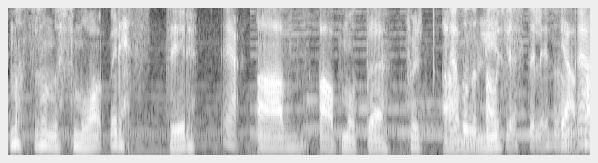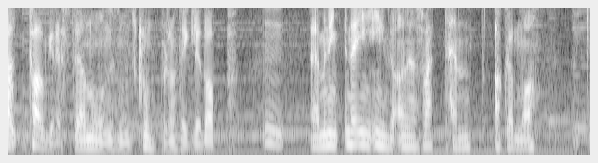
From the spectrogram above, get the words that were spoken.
masse sånne små rester Ja. av, av på en måte for, av Ja, sånne lys. talgrester, liksom. Ja, tal, talgrester og noen liksom klumper som stikker litt opp. Mm. Eh, Men det er ingen som er tent akkurat nå. Ok,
